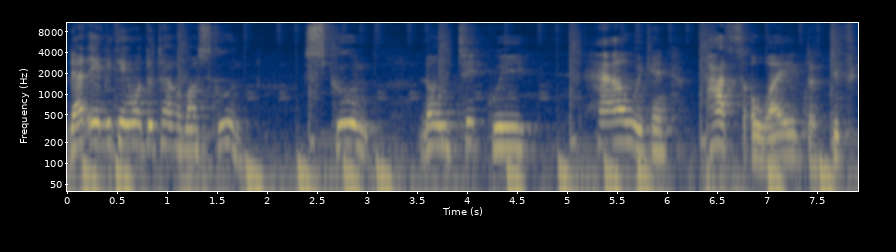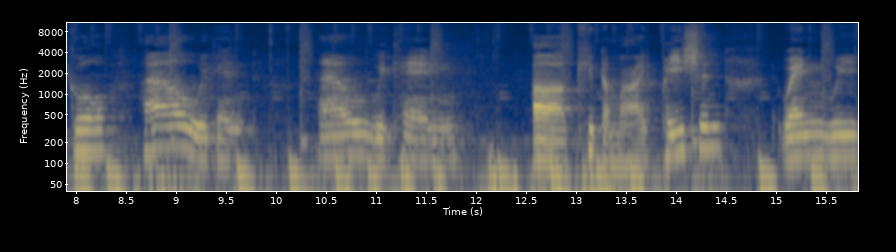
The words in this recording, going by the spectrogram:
That everything I want to talk about school. School don't teach we how we can pass away the difficult how we can how we can uh, keep the mind patient when we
